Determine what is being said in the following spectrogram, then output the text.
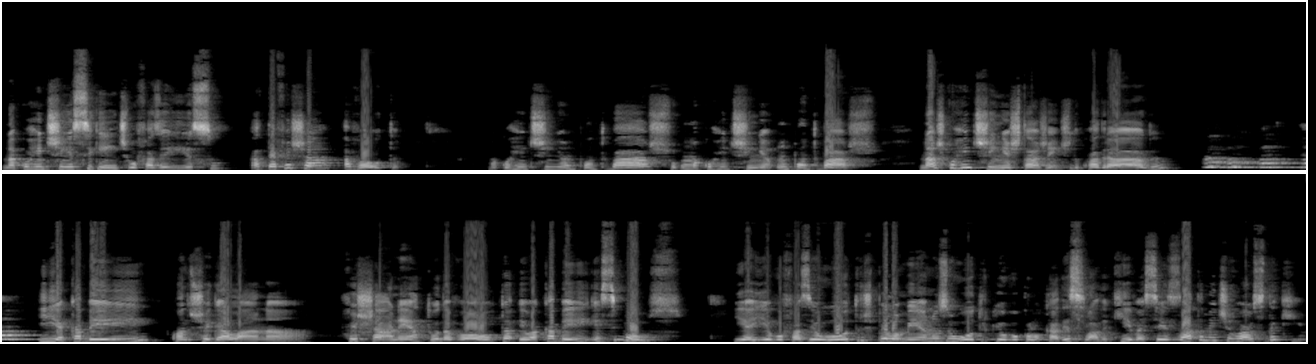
na correntinha seguinte. Vou fazer isso até fechar a volta. Uma correntinha, um ponto baixo, uma correntinha, um ponto baixo. Nas correntinhas, tá, gente? Do quadrado. E acabei, quando chegar lá na fechar, né, toda a volta, eu acabei esse bolso. E aí eu vou fazer outros, pelo menos o outro que eu vou colocar desse lado aqui vai ser exatamente igual esse daqui.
